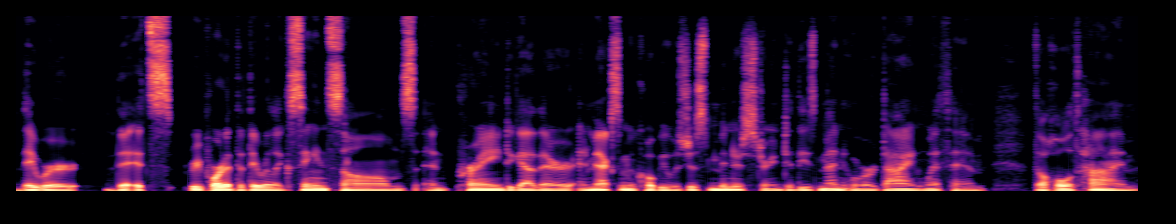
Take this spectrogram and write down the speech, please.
they were, it's reported that they were like singing psalms and praying together. And Maximilian Kolbe was just ministering to these men who were dying with him the whole time.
